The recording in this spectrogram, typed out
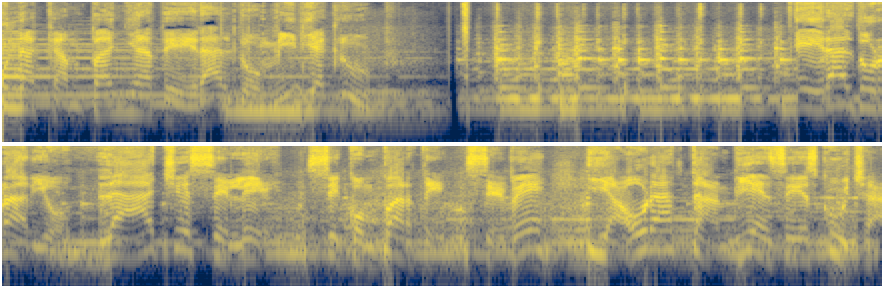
Una campaña de Heraldo Media Group. Heraldo Radio, la H se lee, se comparte, se ve y ahora también se escucha.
